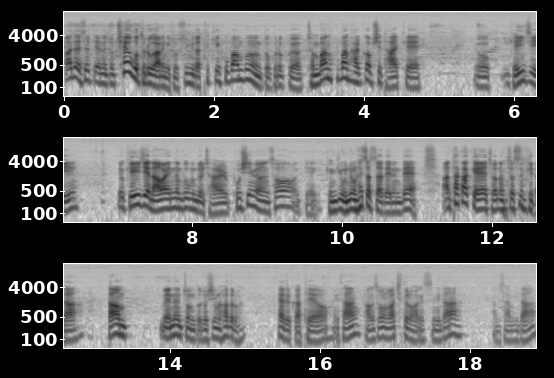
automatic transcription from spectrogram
빠져 있을 때는 좀 채우고 들어가는 게 좋습니다. 특히 후반부는 또 그렇고요. 전반 후반 할거 없이 다 이렇게 요 게이지 요 게이지에 나와 있는 부분들 잘 보시면서 이렇게 경기 운영을 했었어야 되는데 안타깝게 저는 졌습니다. 다음에는 좀 더 조심을 하도록 해야 될 것 같아요. 이상 방송을 마치도록 하겠습니다. 감사합니다.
